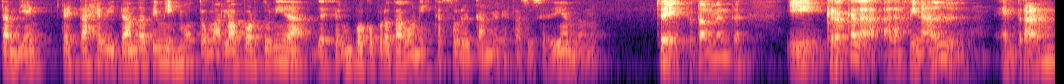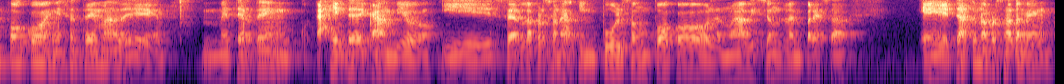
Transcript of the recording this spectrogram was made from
también te estás evitando a ti mismo tomar la oportunidad de ser un poco protagonista sobre el cambio que está sucediendo, ¿no? Sí, totalmente. Y creo que a la, a la final entrar un poco en ese tema de meterte en agente de cambio y ser la persona que impulsa un poco la nueva visión de la empresa, eh, te hace una persona también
